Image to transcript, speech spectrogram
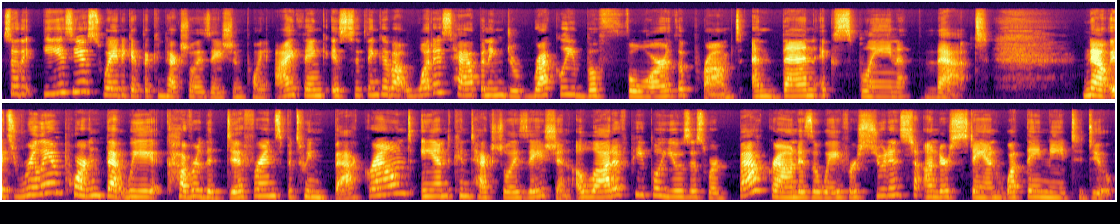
So the easiest way to get the contextualization point, I think, is to think about what is happening directly before the prompt and then explain that. Now, it's really important that we cover the difference between background and contextualization. A lot of people use this word background as a way for students to understand what they need to do.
